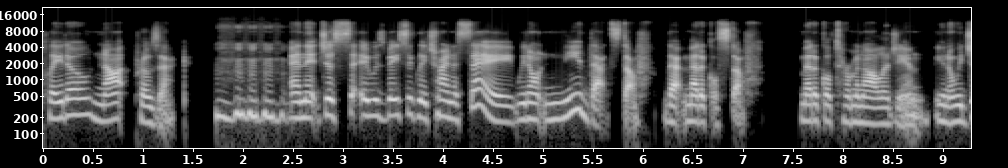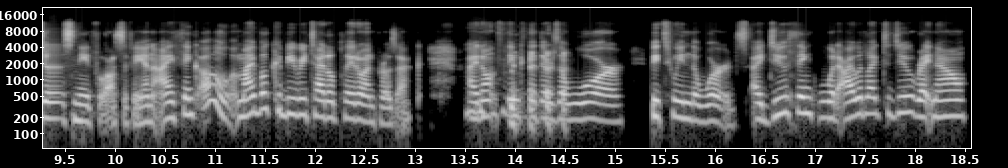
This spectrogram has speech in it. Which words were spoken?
Plato, Not Prozac. and it just, it was basically trying to say we don't need that stuff, that medical stuff, medical terminology. And, you know, we just need philosophy. And I think, oh, my book could be retitled Plato and Prozac. I don't think that there's a war between the words. I do think what I would like to do right now,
